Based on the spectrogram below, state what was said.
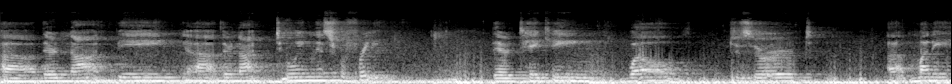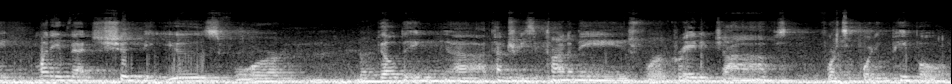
Uh, they're not being, uh, they're not doing this for free. They're taking well-deserved uh, money, money that should be used for building uh, a country's economy, for creating jobs, for supporting people,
